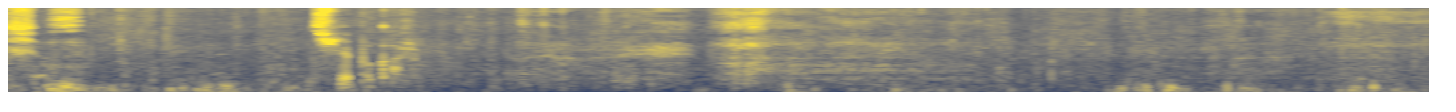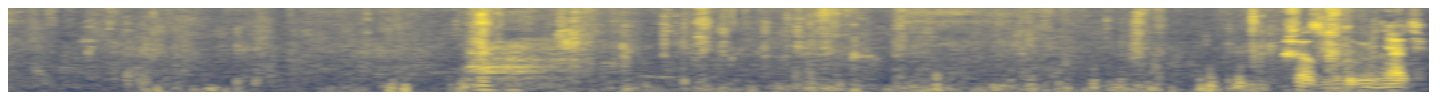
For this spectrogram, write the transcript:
Зараз. Ще покажу. Сейчас буду менять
